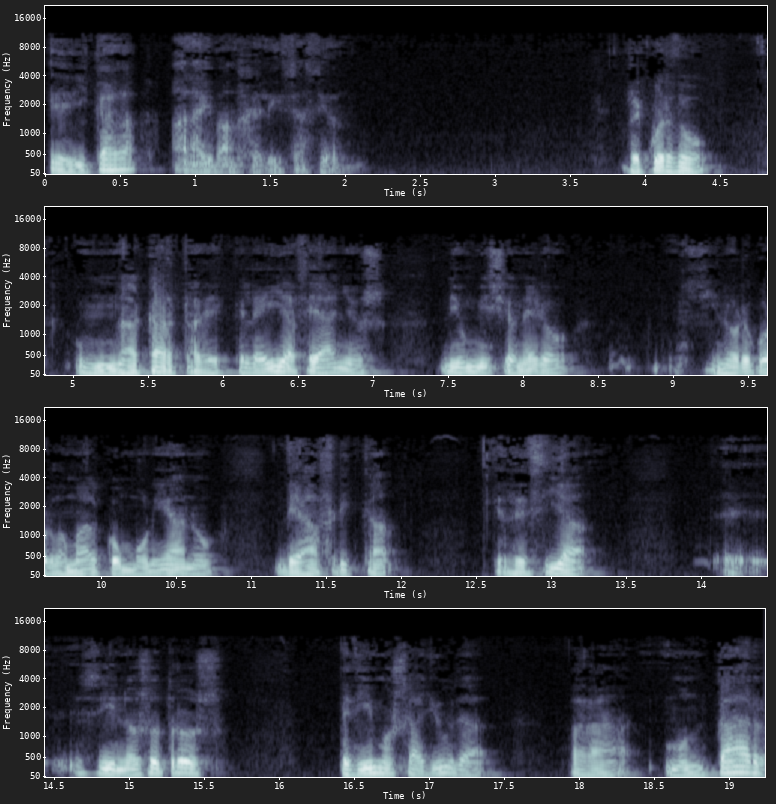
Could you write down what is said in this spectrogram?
dedicada a la evangelización. Recuerdo una carta que leí hace años de un misionero, si no recuerdo mal, comboniano de África, que decía, eh, si nosotros pedimos ayuda para montar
